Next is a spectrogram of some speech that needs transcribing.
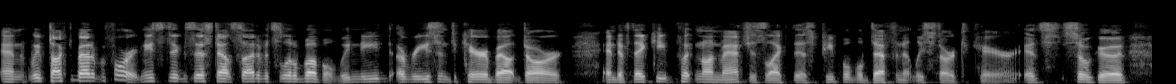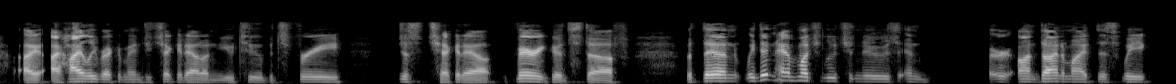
And we've talked about it before. It needs to exist outside of its little bubble. We need a reason to care about dark. And if they keep putting on matches like this people will definitely start to care. It's so good. I i highly recommend you check it out on youtube. It's free. Just check it out. Very good stuff but then we didn't have much lucha news and or er, on Dynamite this week,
